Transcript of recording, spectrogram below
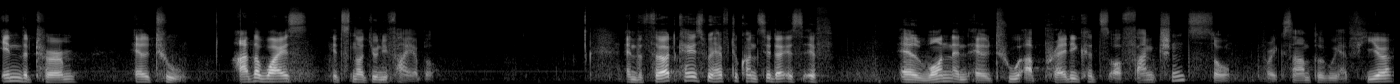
in the term L2. Otherwise, it's not unifiable. And the third case we have to consider is if L1 and L2 are predicates or functions. So for example, we have here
